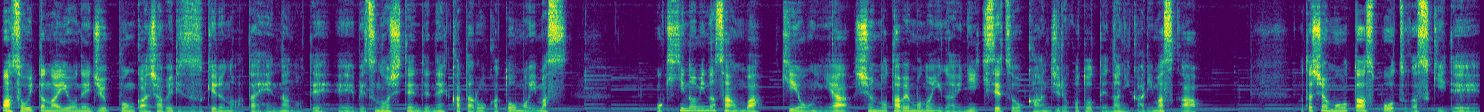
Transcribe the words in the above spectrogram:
まあそういった内容をね、10分間喋り続けるのは大変なので、えー別の視点でね、語ろうかと思います。お聞きの皆さんは、気温や旬の食べ物以外に季節を感じることって何かありますか？私はモータースポーツが好きで、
